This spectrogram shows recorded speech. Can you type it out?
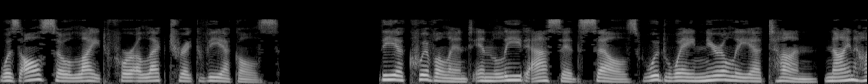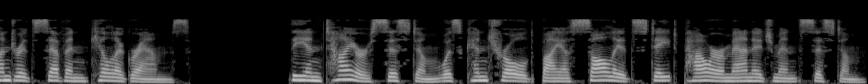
was also light for electric vehicles. The equivalent in lead-acid cells would weigh nearly a ton 907 kilograms. The entire system was controlled by a solid-state power management system.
